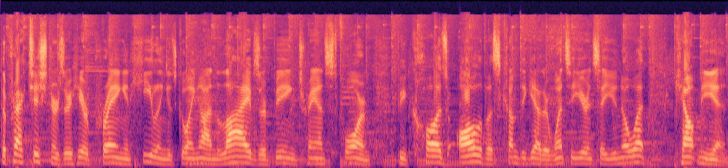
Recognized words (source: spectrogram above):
The practitioners are here praying and healing is going on. Lives are being transformed because all of us come together once a year and say, you know what? Count me in.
